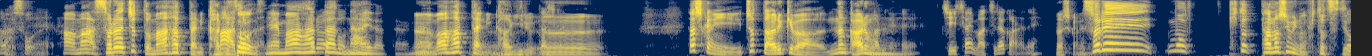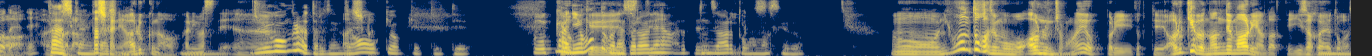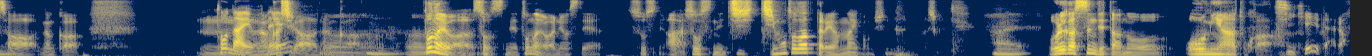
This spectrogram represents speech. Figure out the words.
あそうね。あ、まあ、それはちょっとマンハッタンに限な。る。そうですね、ねマンハッタン内だったらね。うん、マンハッタンに限る。うん確かにうん確かに、ちょっと歩けばなんかあるもんあるね。ね小さい町だからね。確かに。それも、ひと楽しみの一つではそうだよねあるら確かに確かに確かに歩くのはわかりますね。うん15分ぐらいだったら全然、あ、確かにオッケーオッケーって言って。オッケーまあ日本でもね、それはね、全然あると思いますけど。うん、日本とかでもあるんじゃない？やっぱり。だって、歩けば何でもあるやん。だって、居酒屋とかさ、なんか。うん都内はねなんかしら、なんか。うん都内はそうですね。都内はありますね。そうですね。あ、そうですね。じ地元だったらやんないかもしれない。確かに。はい。俺が住んでたあの、大宮とか。ちげえだろ。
